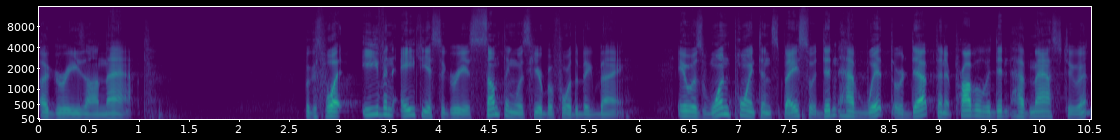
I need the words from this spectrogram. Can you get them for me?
agrees on that. Because what even atheists agree is something was here before the Big Bang. It was one point in space, so it didn't have width or depth, and it probably didn't have mass to it.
